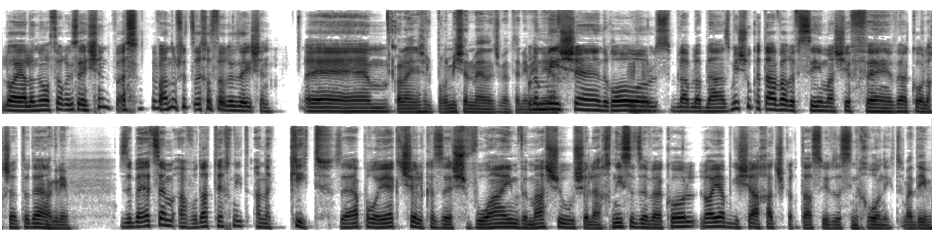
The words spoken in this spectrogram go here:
לא היה לנו authorization ואז הבנו שצריך authorization. אמ, כל העניין של permission management אני מניח. permission rules בלה בלה בלה אז מישהו כתב RFC ממש יפה והכל עכשיו אתה יודע מגניב. זה בעצם עבודה טכנית ענקית זה היה פרויקט של כזה שבועיים ומשהו של להכניס את זה והכל לא היה פגישה אחת שקרתה סביב זה סינכרונית מדהים.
